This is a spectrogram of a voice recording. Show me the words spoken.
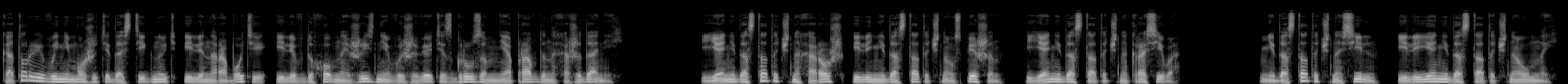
которые вы не можете достигнуть или на работе, или в духовной жизни вы живете с грузом неоправданных ожиданий. Я недостаточно хорош или недостаточно успешен, я недостаточно красиво. Недостаточно силен или я недостаточно умный.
